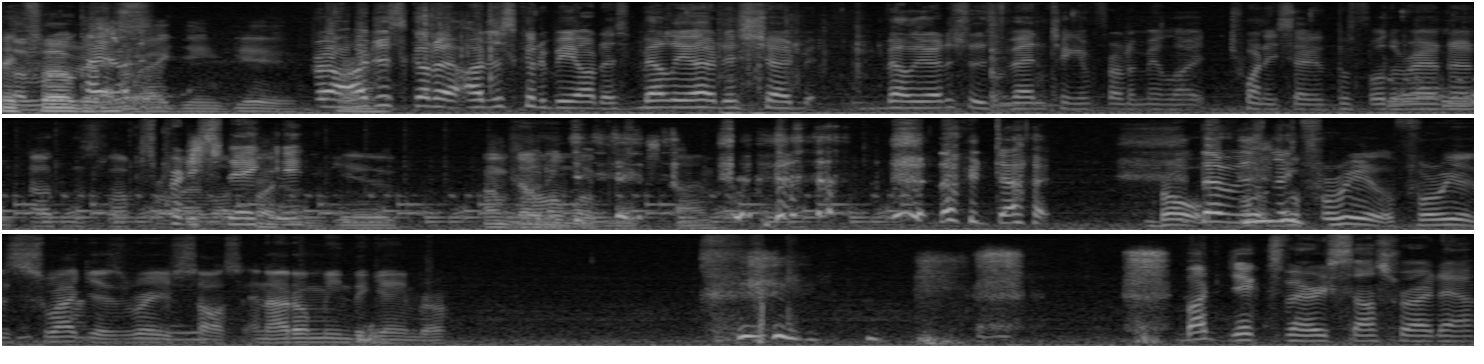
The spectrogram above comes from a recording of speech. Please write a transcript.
Like love it. Fergus. Swaggy. Bro, I Yeah. just gotta, I just gotta be honest. Meliodas showed, me, Meliodas was venting in front of me like 20 seconds before the round end. It's pretty sneaky. I'm No voting next time. no, don't. Bro, No, it for, like- for real, for real, Swaggy is very sus, and I don't mean the game, bro. My dick's very sus right now.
